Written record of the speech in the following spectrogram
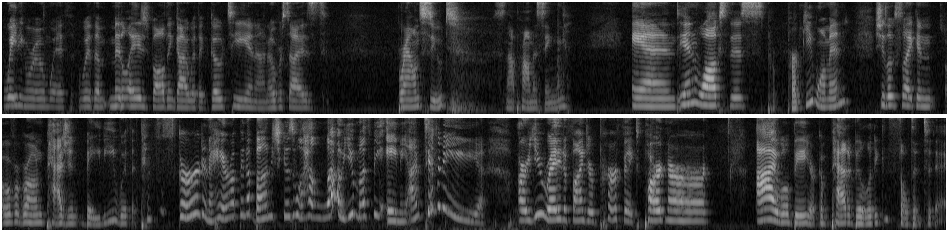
waiting room with, with a middle aged balding guy with a goatee and an oversized brown suit. It's not promising. And in walks this per- perky woman. She looks like an overgrown pageant baby with a pencil skirt and a hair up in a bun. She goes, Well, hello, you must be Amy. I'm Tiffany. Are you ready to find your perfect partner? I will be your compatibility consultant today.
